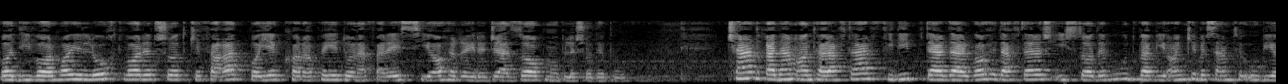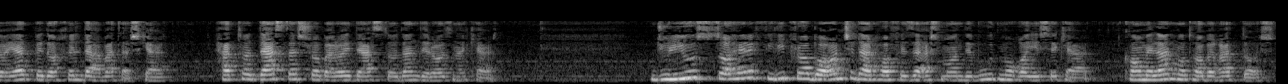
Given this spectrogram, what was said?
با دیوارهای لخت وارد شد که فقط با یک کاراپه دو نفره سیاه غیر جذاب مبله شده بود. چند قدم آن طرفتر فیلیپ در درگاه دفترش ایستاده بود و بی آنکه به سمت او بیاید به داخل دعوتش کرد. حتی دستش را برای دست دادن دراز نکرد. جولیوس ظاهر فیلیپ را با آنچه در حافظه اش مانده بود مقایسه کرد. کاملا مطابقت داشت.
